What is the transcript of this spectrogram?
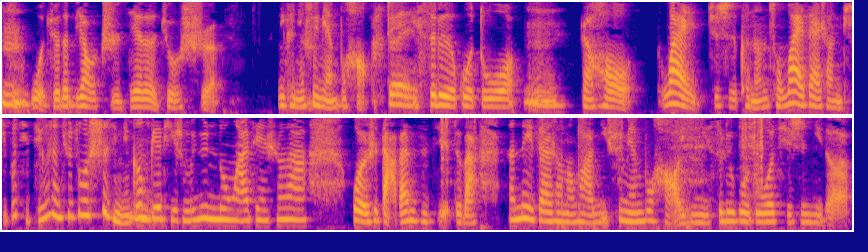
嗯，我觉得比较直接的就是你肯定睡眠不好吧，对，你思虑的过多，嗯，然后。外就是可能从外在上你提不起精神去做事情，你更别提什么运动啊、健身啊，或者是打扮自己，对吧？那内在上的话，你睡眠不好以及你思虑过多，其实你的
